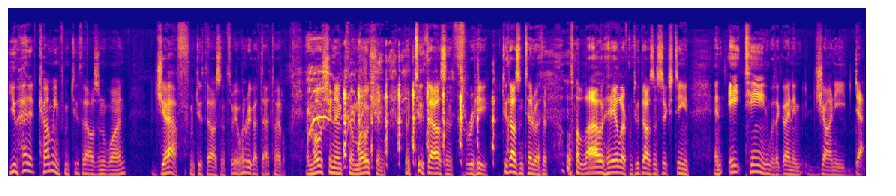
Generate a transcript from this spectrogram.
You Had It Coming from 2001. Jeff from 2003. I wonder who got that title. Emotion and Commotion from 2003, 2010 rather. A loud Hailer from 2016, and 18 with a guy named Johnny Depp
